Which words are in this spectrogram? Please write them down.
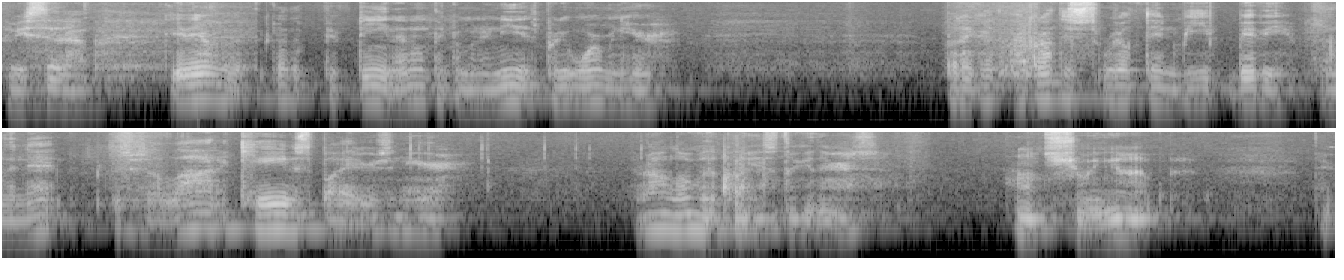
Let me sit up. Okay, there we got the 15. I don't think I'm gonna need it. It's pretty warm in here. But I got I brought this real thin bivy on the net because there's a lot of cave spiders in here. They're all over the place. Look at theirs. I'm not showing up. They're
